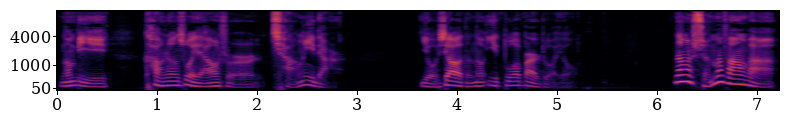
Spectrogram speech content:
能比抗生素眼药水强一点有效的能一多半左右。那么什么方法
